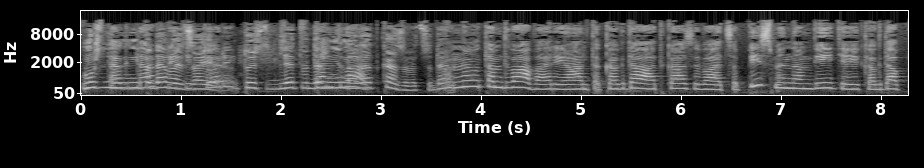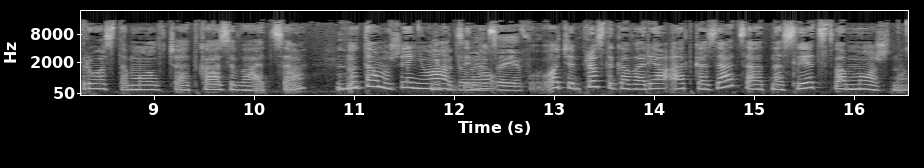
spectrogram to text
Можно Тогда не подавать заявку. То есть для этого даже не два, надо отказываться, да? Ну, там два варианта. Когда отказывается в письменном виде и когда просто молча отказывается. Угу. Ну, там уже нюансы. Не но заявку. очень просто говоря, отказаться от наследства можно.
